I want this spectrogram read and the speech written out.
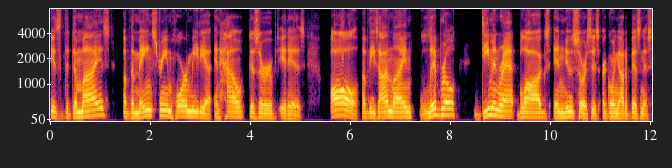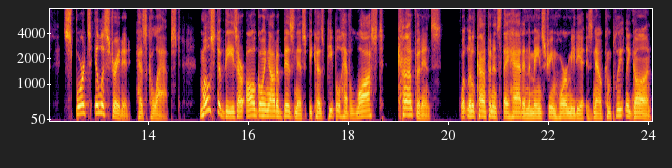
is the demise of the mainstream horror media and how deserved it is. All of these online liberal demon rat blogs and news sources are going out of business. Sports Illustrated has collapsed. Most of these are all going out of business because people have lost confidence. What little confidence they had in the mainstream horror media is now completely gone.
